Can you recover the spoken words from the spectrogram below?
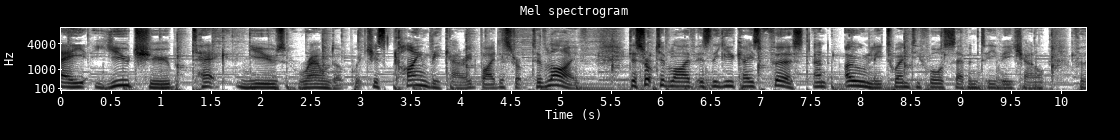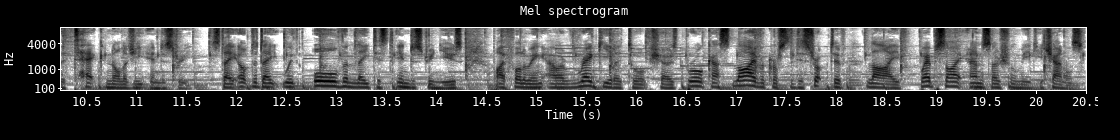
a YouTube tech news roundup, which is kindly carried by Disruptive Live. Disruptive Live is the UK's first and only 24 7 TV channel for the technology industry. Stay up to date with all the latest industry news by following our regular talk shows broadcast live across the Disruptive Live website and social media channels.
